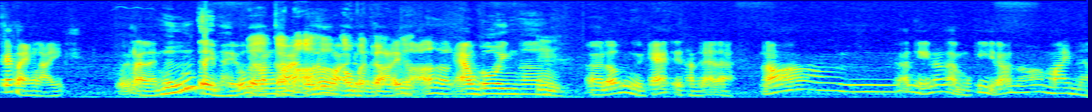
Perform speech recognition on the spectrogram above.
các bạn lại các bạn lại muốn tìm hiểu về Dạ, văn hóa của nước ngoài open được hơn, cởi dạ. mở hơn outgoing hơn Ừ. ờ, đối với người khác thì thành ra là nó anh nghĩ nó là một cái gì đó nó minor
